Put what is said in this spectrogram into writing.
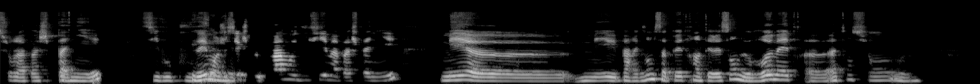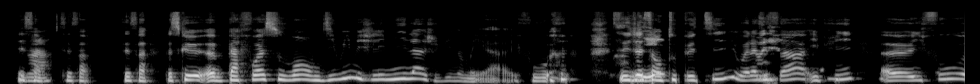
Sur la page panier, si vous pouvez. Moi, je sais que je peux pas modifier ma page panier, mais euh, mais par exemple, ça peut être intéressant de remettre euh, attention. Euh, c'est ça, c'est ça. C'est ça. Parce que parfois, souvent, on me dit oui, mais je l'ai mis là. Je dis non, mais il faut. déjà c'est en tout petit, voilà, c'est ça. Et puis il faut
